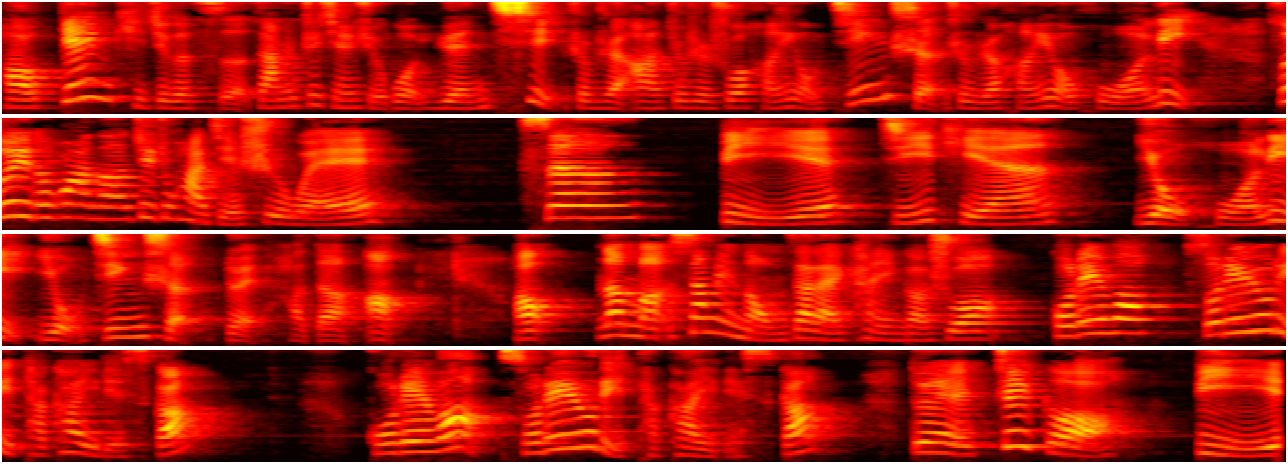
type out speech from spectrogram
好，genki 这个词，咱们之前学过元气，是不是啊？就是说很有精神，是不是很有活力？所以的话呢，这句话解释为森比吉田有活力、有精神。对，好的啊。好，那么下面呢，我们再来看一个，说これはそれより高いですか？これはそれより高いですか？对，这个比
